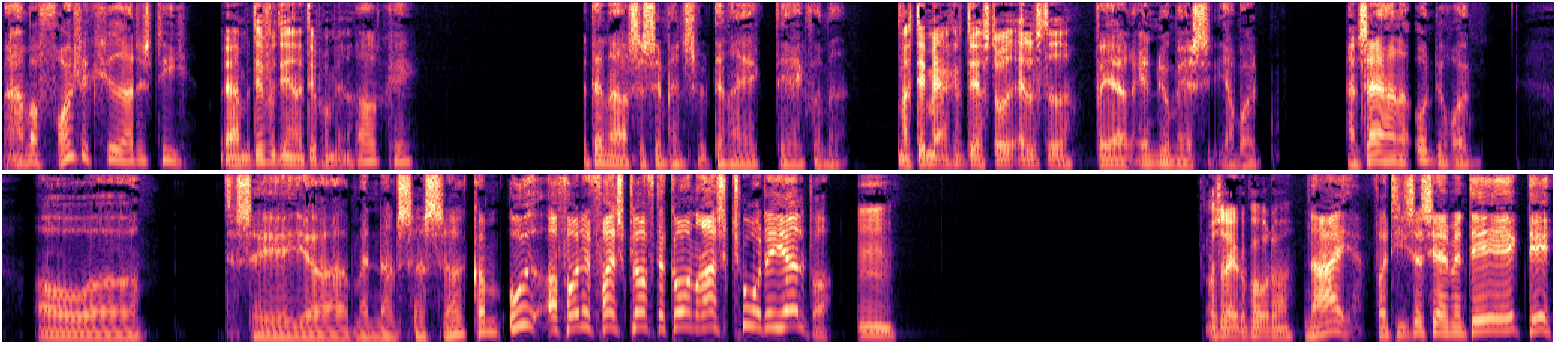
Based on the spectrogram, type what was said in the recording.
Men han var frygtelig ked af det, Stig. ja, men det er, fordi han er deprimeret. Okay. Den er altså simpelthen... Den har jeg ikke, det har jeg ikke fået med. Nej, det er mærkeligt, det har stået alle steder. For jeg endte jo med at sige, jeg må... Han sagde, at han havde ondt i ryggen. Og øh, så sagde jeg, ja, men altså, så kom ud og få lidt frisk luft og gå en rask tur, det hjælper. Mm. Og så lagde du på, eller hvad? Nej, fordi så siger han, men det er ikke det.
